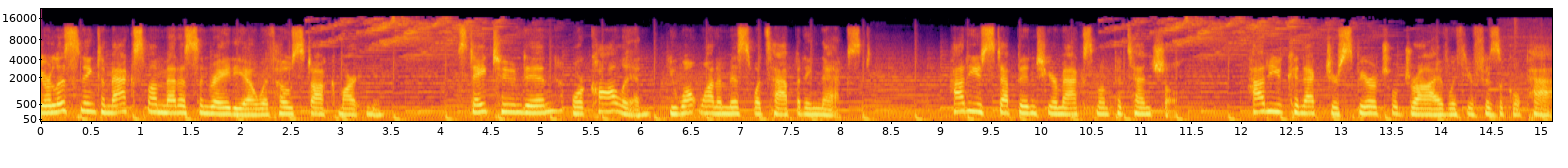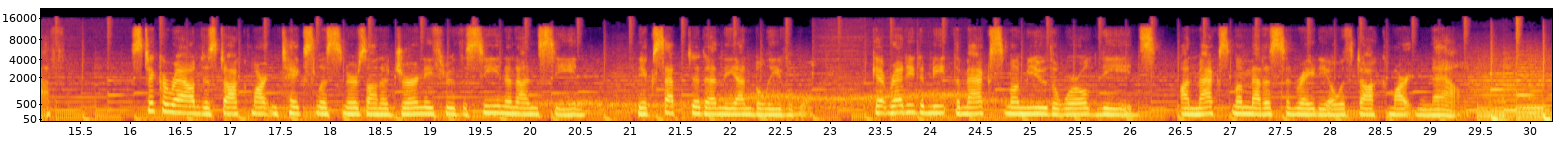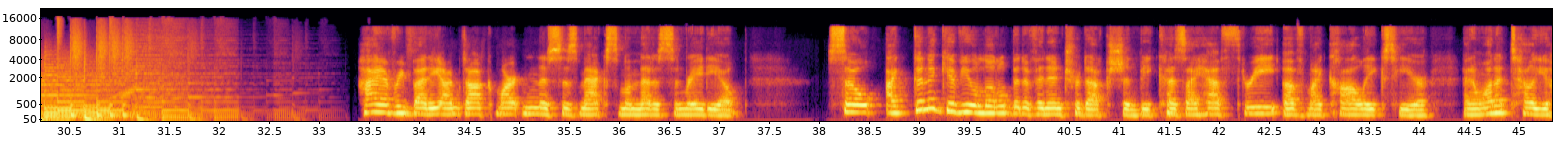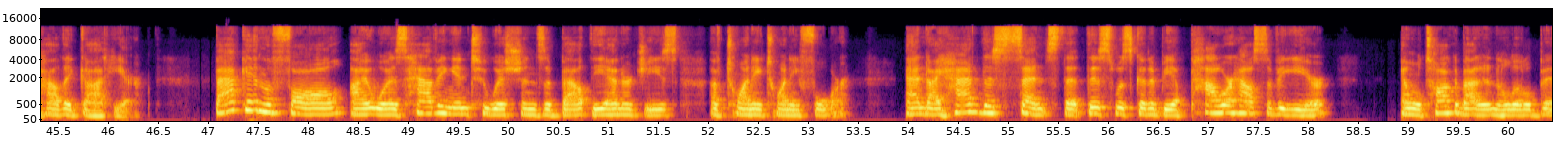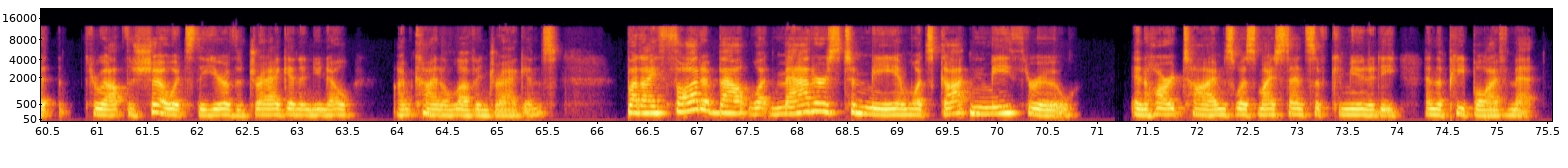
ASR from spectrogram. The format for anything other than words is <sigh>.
You're listening to Maximum Medicine Radio with host Doc Martin. Stay tuned in or call in. You won't want to miss what's happening next. How do you step into your maximum potential? How do you connect your spiritual drive with your physical path? Stick around as Doc Martin takes listeners on a journey through the seen and unseen, the accepted and the unbelievable. Get ready to meet the maximum you the world needs on Maximum Medicine Radio with Doc Martin now. Hi, everybody. I'm Doc Martin. This is Maximum Medicine Radio. So, I'm going to give you a little bit of an introduction because I have three of my colleagues here, and I want to tell you how they got here. Back in the fall, I was having intuitions about the energies of 2024. And I had this sense that this was going to be a powerhouse of a year. And we'll talk about it in a little bit throughout the show. It's the year of the dragon, and you know, I'm kind of loving dragons. But I thought about what matters to me and what's gotten me through in hard times was my sense of community and the people I've met.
